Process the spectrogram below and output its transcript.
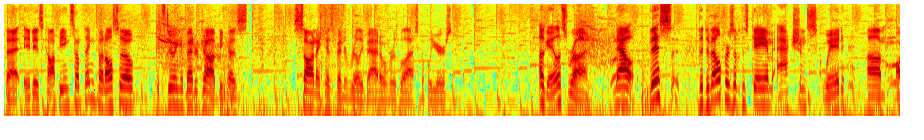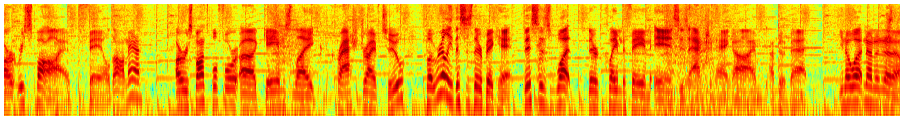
that it is copying something, but also it's doing a better job because Sonic has been really bad over the last couple years. Okay, let's run. Now, this, the developers of this game, Action Squid, um, are respawn failed. Oh man, are responsible for uh, games like Crash Drive 2, but really, this is their big hit. This is what their claim to fame is, is Action Hank. Ah, I'm, I'm doing bad. You know what? No, no, no, no.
